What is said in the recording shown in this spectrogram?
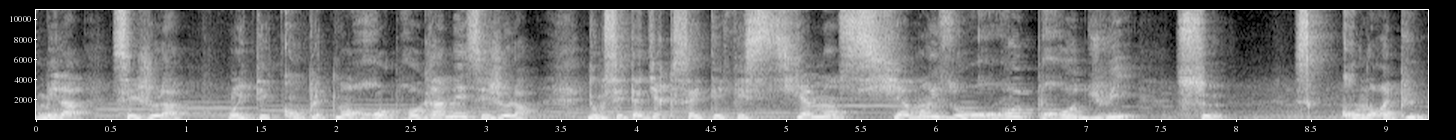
Mais, là, ces jeux-là ont été complètement reprogrammés, ces jeux-là. Donc, c'est-à-dire que ça a été fait sciemment. Sciemment, ils ont reproduit ce qu'on aurait pu.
